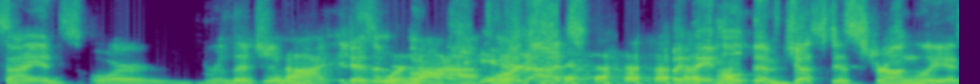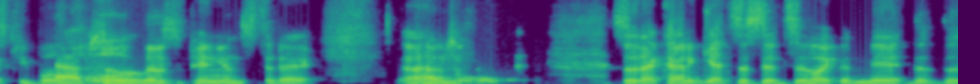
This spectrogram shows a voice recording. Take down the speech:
science or religion. Not. It doesn't or not. not, Yeah. or not but they hold them just as strongly as people hold those opinions today. Um, Absolutely. so that kind of gets us into like the mid the, the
